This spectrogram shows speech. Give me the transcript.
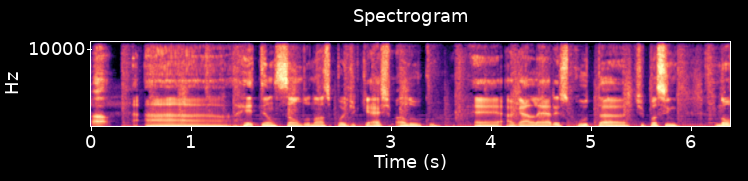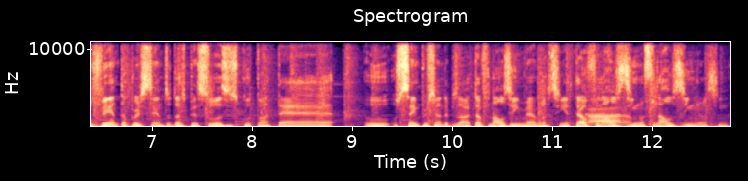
Ah. A retenção do nosso podcast, maluco, é a galera escuta, tipo assim, 90% das pessoas escutam até o 100% do episódio, até o finalzinho mesmo, assim, até o Caramba. finalzinho, finalzinho, assim,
